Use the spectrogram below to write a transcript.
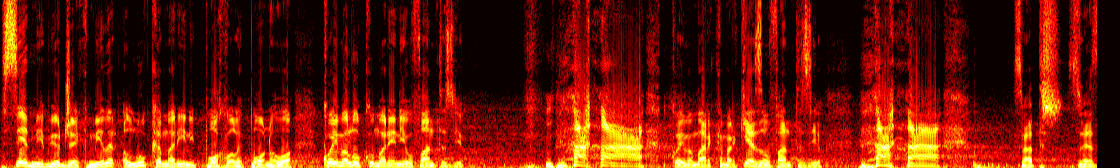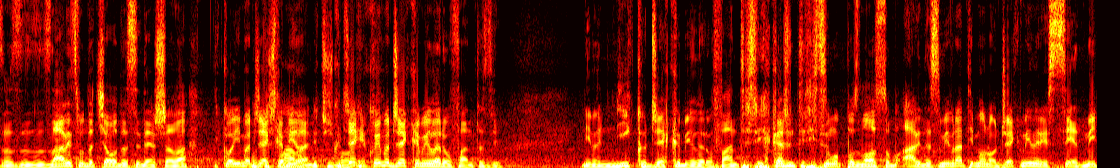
Sedmi je bio Jack Miller, Luka Marini pohvale ponovo. Ko ima Luku Marini u fantaziju? Ko ima Marka Markeza u fantaziju? Svataš? Znali smo da će ovo da se dešava. Ko ima Jacka Millera? čekaj, ko ima Jacka Millera u fantaziju? Nema niko Jacka Millera u fantaziji. Ja kažem ti, nisam upoznao osobu. Ali da se mi vratimo ono, Jack Miller je sedmi,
